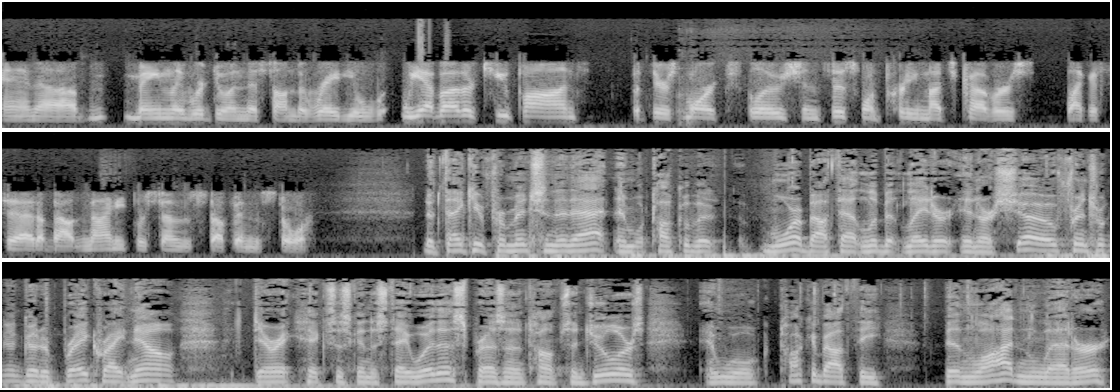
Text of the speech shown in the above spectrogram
and uh, mainly we're doing this on the radio. We have other coupons, but there's more exclusions. This one pretty much covers, like I said, about 90% of the stuff in the store. No, thank you for mentioning that, and we'll talk a bit more about that a little bit later in our show. Friends, we're going to go to break right now. Derek Hicks is going to stay with us, President of Thompson Jewelers, and we'll talk about the bin Laden letter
